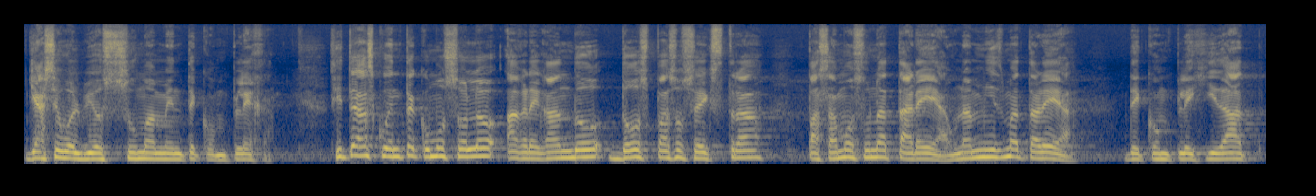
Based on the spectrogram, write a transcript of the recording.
Ya se volvió sumamente compleja. Si te das cuenta cómo solo agregando dos pasos extra pasamos una tarea, una misma tarea de complejidad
